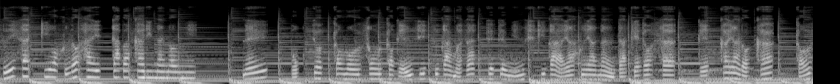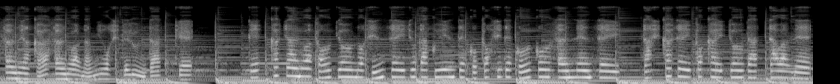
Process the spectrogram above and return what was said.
ついさっきお風呂入ったばかりなのに。ねえ、僕ちょっと妄想と現実が混ざってて認識があやふやなんだけどさ、結果やろか、父さんや母さんは何をしてるんだっけ月花ちゃんは東京の新生女学院で今年で高校3年生。確か生徒会長だったわね。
